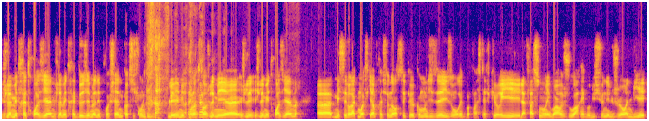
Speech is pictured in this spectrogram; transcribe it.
Je la mettrai troisième, je la mettrai deuxième l'année prochaine quand ils font le double mais pour l'instant je les mets, euh, je les, je les mets troisième. Euh, mais c'est vrai que moi ce qui est impressionnant, c'est que comme on le disait, ils ont, enfin, Steph Curry et la façon dont les Warriors jouent a révolutionné le jeu en NBA.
